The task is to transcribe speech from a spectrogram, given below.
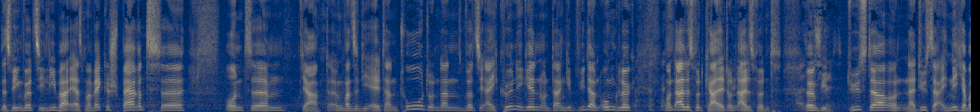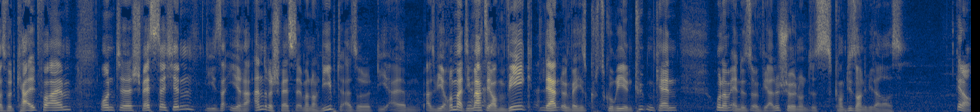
Deswegen wird sie lieber erstmal weggesperrt. Äh, und ähm, ja, irgendwann sind die Eltern tot und dann wird sie eigentlich Königin und dann gibt es wieder ein Unglück und alles wird kalt und alles wird alles irgendwie schlecht. düster und na düster eigentlich nicht, aber es wird kalt vor allem. Und äh, Schwesterchen, die ihre andere Schwester immer noch liebt, also die, ähm, also wie auch immer, die macht sie auf dem Weg, lernt irgendwelche skurrilen Typen kennen und am Ende ist irgendwie alles schön und es kommt die Sonne wieder raus. Genau.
